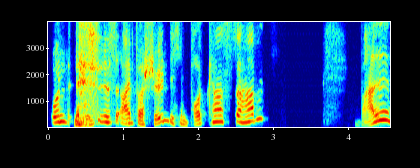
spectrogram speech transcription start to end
Und es ist einfach schön, dich im Podcast zu haben, weil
